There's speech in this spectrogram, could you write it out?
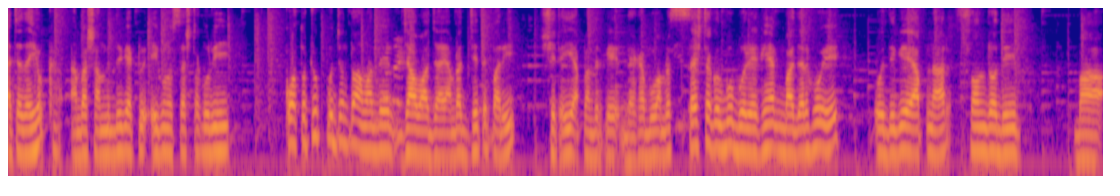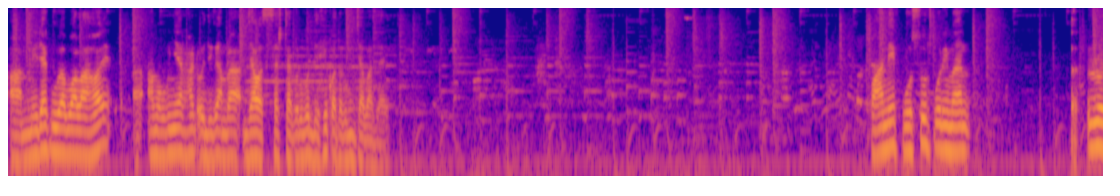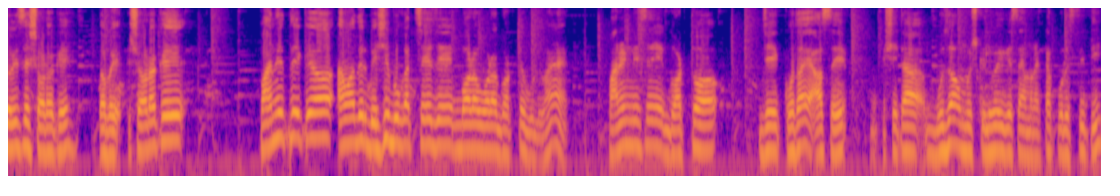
আচ্ছা যাই হোক আমরা সামনের দিকে একটু এগোনোর চেষ্টা করি। কতটুক পর্যন্ত আমাদের যাওয়া যায় আমরা যেতে পারি সেটাই আপনাদেরকে দেখাবো। আমরা চেষ্টা করব বৈরাঘাট বাজার হয়ে ওইদিকে আপনার চন্দ্রদ্বীপ বা আহ, মিরাকুয়া বলা হয় আমগুনিয়ার হাট ওইদিকে আমরা যাওয়ার চেষ্টা করব দেখি কতটুকু যাওয়া যায়। পানি প্রচুর পরিমাণ রয়েছে সড়কে তবে সড়কে পানির থেকেও আমাদের বেশি বোকাচ্ছে যে বড় বড় গর্তগুলো হ্যাঁ? পানির নিচে গর্ত যে কোথায় আছে, সেটা বোঝাও মুশকিল হয়ে গেছে এমন একটা পরিস্থিতি।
